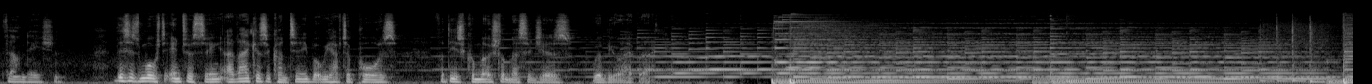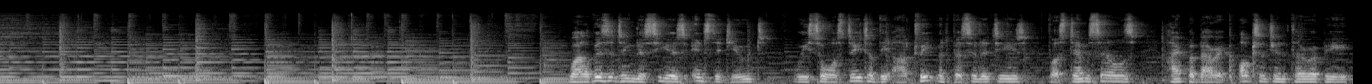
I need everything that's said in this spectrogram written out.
foundation. This is most interesting. I'd like us to continue, but we have to pause for these commercial messages. We'll be right back. While visiting the Sears Institute, we saw state-of-the-art treatment facilities for stem cells, hyperbaric oxygen therapy,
